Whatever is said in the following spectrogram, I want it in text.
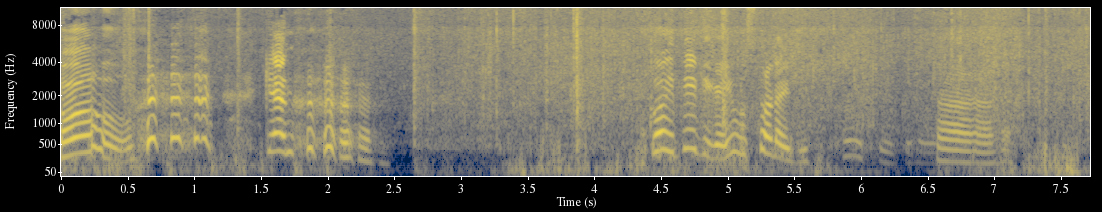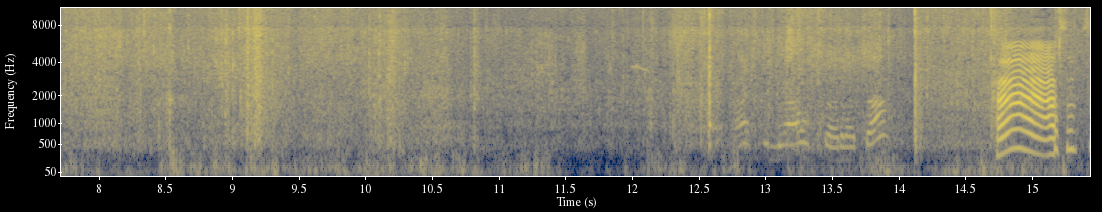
हो हो. कॅन कोयती येते का ऊस सोडायची हा हा हा. हा असंच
